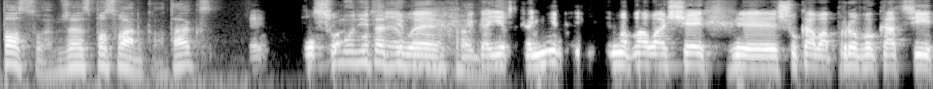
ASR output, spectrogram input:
posłem, że jest posłanką, tak? Posła, Immunitet nie Gajewska nie legitymowała się, szukała prowokacji,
